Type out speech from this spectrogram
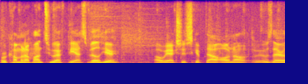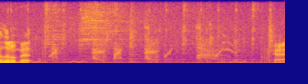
We're coming up on 2 FPSville here. Oh, we actually skipped out. Oh, no. It was there a little bit. Okay.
